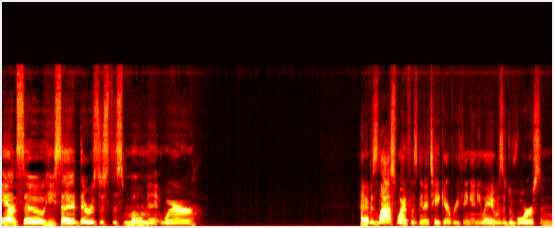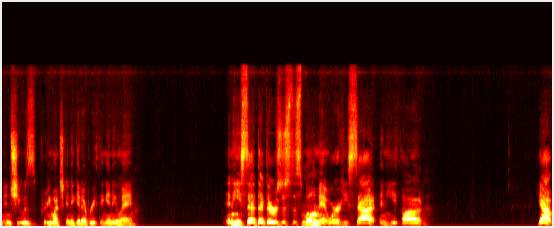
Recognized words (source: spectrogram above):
and so he said there was just this moment where kind of his last wife was going to take everything anyway. It was a divorce, and, and she was pretty much going to get everything anyway. And he said that there was just this moment where he sat and he thought, yeah,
